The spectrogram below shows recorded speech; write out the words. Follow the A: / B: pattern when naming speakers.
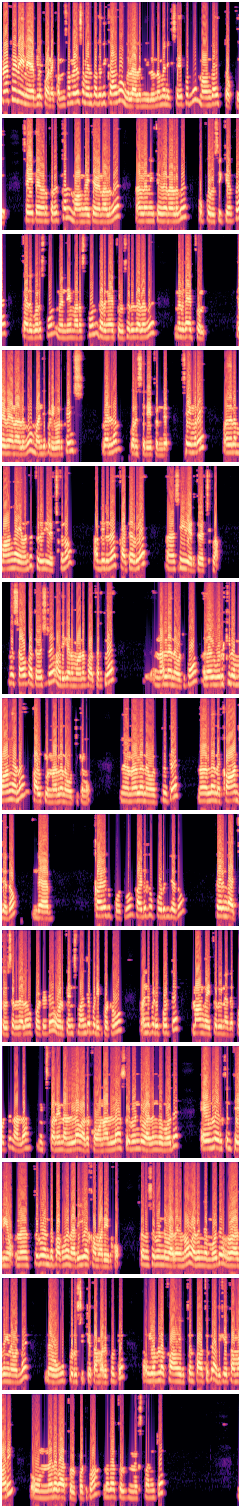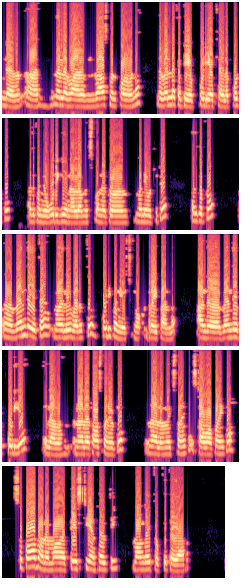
A: நற்றினை நேர்களுக்கு வணக்கம் சமையல் சமையல் பகுதிக்காக உங்கள் அலமையிலும் நம்ம இன்னைக்கு செய்ய போகிறது மாங்காய் தொக்கு. செய்ய தேவையான பொருட்கள் மாங்காய் தேவையான அளவு நல்லெண்ணெய் தேவையான அளவு உப்பு ருசிக்கேற்ப கடுகு ஒரு ஸ்பூன் வெந்தயம் அரை ஸ்பூன் கருங்காய்த்தூள் சிறிதளவு மிளகாய்த்தூள் தேவையான அளவு மஞ்சப்பொடி ஒரு பிஞ்ச் வெல்லம் ஒரு சிறிய துண்டு. செய்முறை முதல்ல மாங்காயை வந்து துருவி வச்சுக்கணும். அப்படி இல்லைன்னா கட்டர்ல சீவி எடுத்து வச்சுக்கலாம். இப்போ ஸ்டவ் பற்ற வச்சுட்டு அதிகாரமான பாத்திரத்துல நல்லெண்ணெய் ஊற்றிப்போம் அதாவது ஒரு கிலோ மாங்காய்னா கால் கிலோ நல்லெண்ணெய் ஊற்றிக்கணும் நல்லெண்ணெய் ஊற்றிட்டு நல்லெண்ணெய் காஞ்சதும் இந்த கடுகு போட்டுவோம் கடுகு பொரிஞ்சதும் பெருங்காய்த்தூள் சிறிதளவு போட்டுட்டு ஒரு பிஞ்ச் மஞ்சப்பொடி போட்டுருவோம். மஞ்சப்பொடி போட்டு மாங்காய் துருவினதை போட்டு நல்லா மிக்ஸ் பண்ணி நல்லா வதக்குவோம். நல்லா சுருண்டு வதங்கும் போது எவ்வளோ இருக்குன்னு தெரியும். துருவந்த பார்க்கும்போது நிறைய மாதிரி இருக்கும். சுருண்டு வதங்கணும். வதங்கும் போது வதங்கின உடனே இந்த உப்பு ருசிக்கு மாதிரி போட்டு எவ்வளோ காய் இருக்குன்னு பார்த்துட்டு அதுக்கேற்ற மாதிரி மிளகாத்தூள் போட்டுக்கலாம். மிளகாத்தூள் மிக்ஸ் பண்ணிட்டு இந்த நல்ல ராஸ்மல் போனோடனே இந்த வெள்ளைக்கட்டியை பொடியாக்கி அதில் போட்டு அது கொஞ்சம் உருகி நல்லா மிக்ஸ் பண்ணிட்டு பண்ணி விட்டுட்டு அதுக்கப்புறம் வெந்தயத்தை முதலே வறுத்து பொடி பண்ணி வச்சுக்கணும் ட்ரை பேனில் அந்த வெந்தய பொடியை எல்லாம் நல்லா டாஸ் பண்ணிவிட்டு நல்லா மிக்ஸ் பண்ணிவிட்டு ஸ்டவ் ஆஃப் பண்ணிட்டு சூப்பரான மா டேஸ்டி அண்ட் ஹெல்த்தி மாங்காய் தொக்கு தயாரும்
